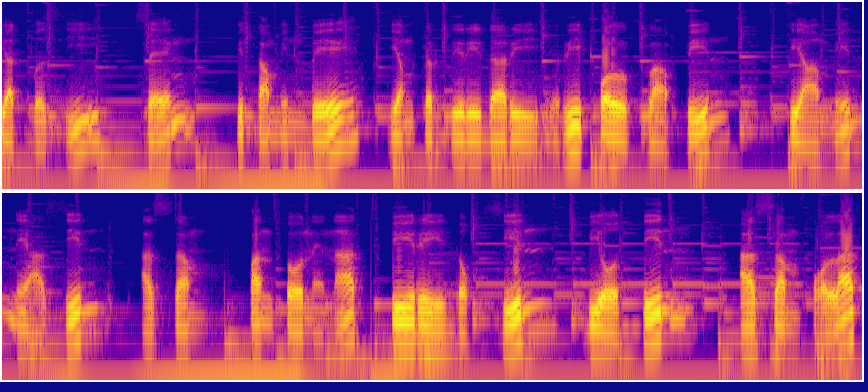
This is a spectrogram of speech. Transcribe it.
zat besi, seng, vitamin B yang terdiri dari riboflavin, tiamin, niacin, asam pantonenat, piridoksin, biotin, asam folat,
